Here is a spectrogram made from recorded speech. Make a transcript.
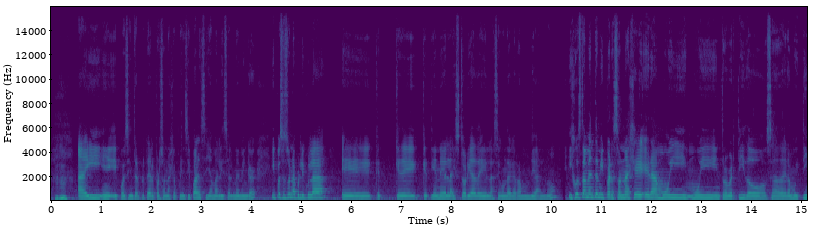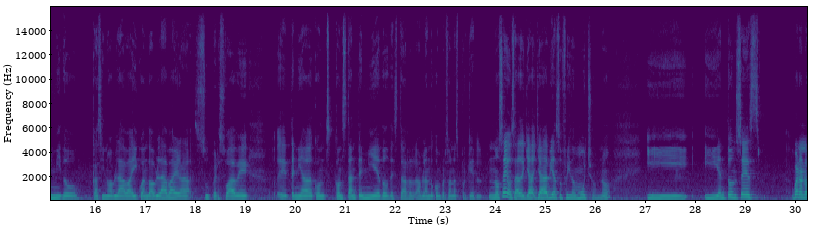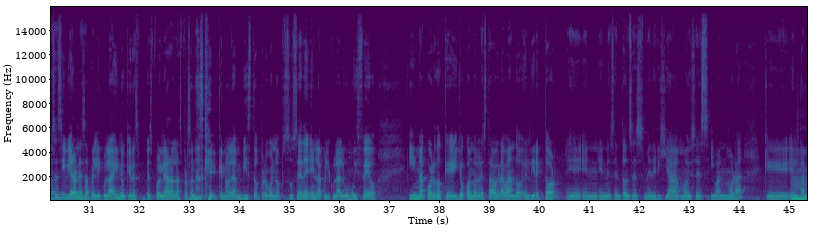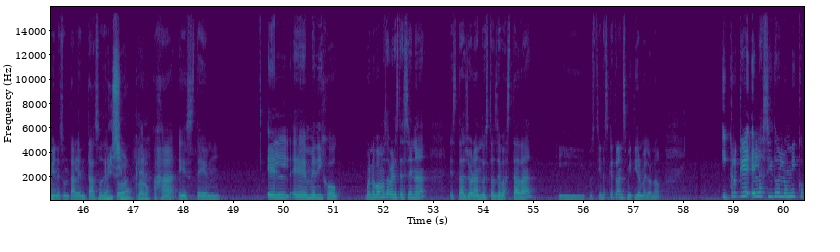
Ahí, y, pues interpreté al personaje principal, se llama Liesel Meminger. Y pues es una película eh, que que, que, tiene la historia de la Segunda Guerra Mundial, ¿no? Y justamente mi personaje era muy, muy introvertido, o sea, era muy tímido, casi no hablaba y cuando hablaba era súper suave, eh, tenía constante miedo de estar hablando con personas porque, no sé, o sea, ya, ya había sufrido mucho, ¿no? Y, y entonces, bueno, no sé si vieron esa película y no quiero spoilear a las personas que, que no la han visto, pero bueno, sucede en la película algo muy feo. Y me acuerdo que yo cuando la estaba grabando, el director, eh, en, en ese entonces me dirigía a Moisés Iván Mora, que él mm. también es un talentazo de actor. claro. Ajá, este, él eh, me dijo, bueno, vamos a ver esta escena, estás llorando, estás devastada y pues tienes que transmitírmelo, ¿no? Y creo que él ha sido el único,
